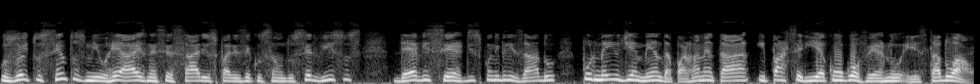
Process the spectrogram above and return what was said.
os 800 mil reais necessários para a execução dos serviços deve ser disponibilizado por meio de emenda parlamentar e parceria com o governo estadual.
